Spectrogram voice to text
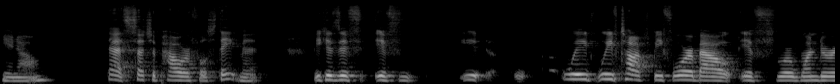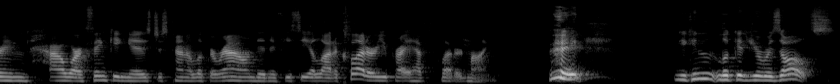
you know? That's such a powerful statement because if if you, we've we've talked before about if we're wondering how our thinking is just kind of look around and if you see a lot of clutter you probably have a cluttered mind right? You can look at your results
